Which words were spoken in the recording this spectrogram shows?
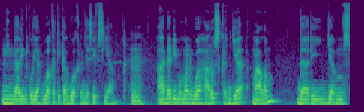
ninggalin kuliah gue ketika gue kerja shift siang Hmm. ada di momen gue harus kerja malam dari jam 10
